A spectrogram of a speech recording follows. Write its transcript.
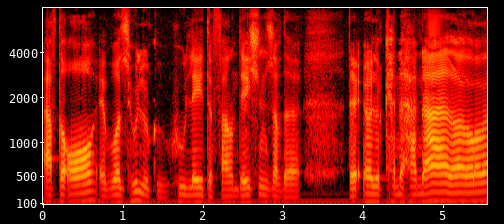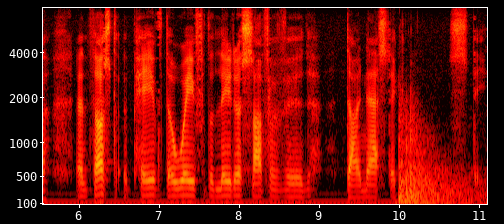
After all, it was Hulagu who laid the foundations of the the Ilkhanate and thus paved the way for the later Safavid dynastic state.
